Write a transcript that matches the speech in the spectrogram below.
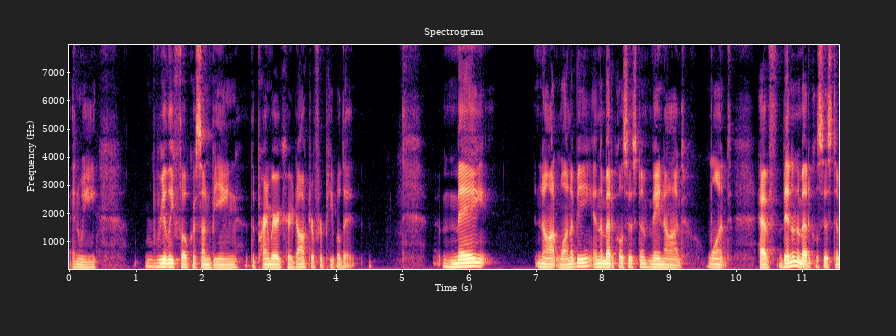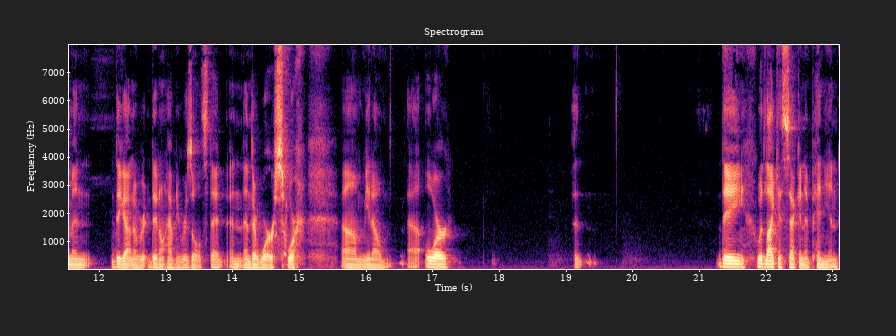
and we really focus on being the primary care doctor for people that may not want to be in the medical system, may not want have been in the medical system and they got no they don't have any results that and, and they're worse or um, you know uh, or uh, they would like a second opinion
